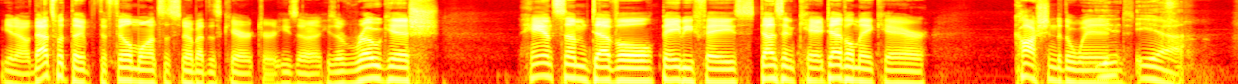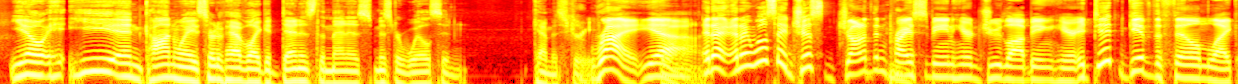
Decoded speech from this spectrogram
You know. That's what the the film wants us to know about this character. He's a. He's a roguish, handsome devil, baby face. Doesn't care. Devil may care. Caution to the wind. yeah. You know, he- and Conway sort of have like a Dennis the Menace, Mr. Wilson chemistry. Right, yeah. And I and I will say just Jonathan Pryce being here, Jude Law being here, it did give the film like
